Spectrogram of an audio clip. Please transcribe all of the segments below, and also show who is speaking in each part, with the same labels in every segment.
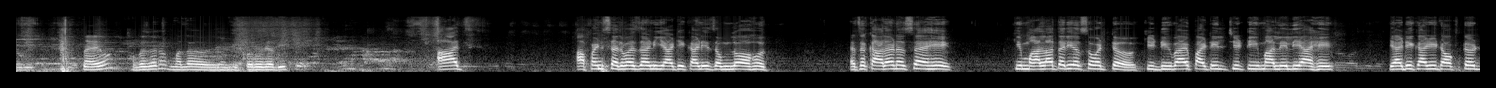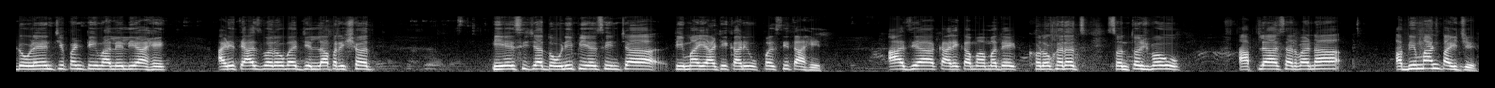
Speaker 1: नाही हो थांबा जरा मला करू द्या आज आपण सर्वजण या ठिकाणी जमलो आहोत. याचं कारण असं आहे की मला तरी असं वाटतं की डी वाय पाटीलची टीम आलेली आहे. या ठिकाणी डॉक्टर डोळे यांची पण टीम आलेली आहे. आणि त्याचबरोबर जिल्हा परिषद पी एस सीच्या दोन्ही पी एस सींच्या टीमा या ठिकाणी उपस्थित आहेत. आज या कार्यक्रमामध्ये खरोखरच संतोष भाऊ आपल्या सर्वांना अभिमान पाहिजे.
